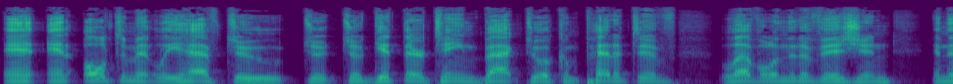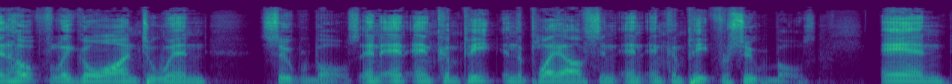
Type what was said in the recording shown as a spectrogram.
and and ultimately have to to to get their team back to a competitive level in the division, and then hopefully go on to win Super Bowls and and, and compete in the playoffs and, and, and compete for Super Bowls. And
